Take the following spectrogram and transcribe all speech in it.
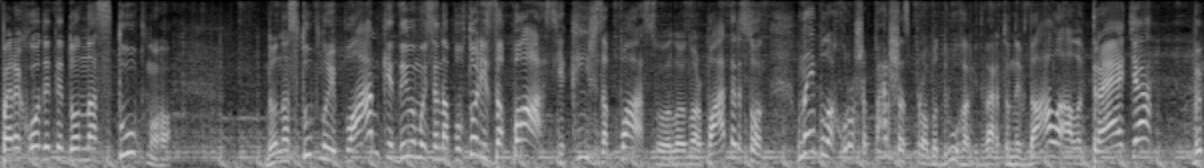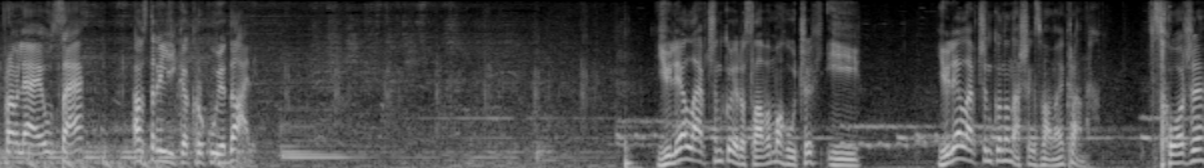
переходити до наступного. До наступної планки дивимося на повторі запас. Який ж запас у Елеонор Патерсон? У неї була хороша перша спроба, друга відверто не вдала, але третя виправляє усе. Австралійка крокує далі. Юлія Левченко, Ярослава Магучих і Юлія Левченко на наших з вами екранах. Схоже,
